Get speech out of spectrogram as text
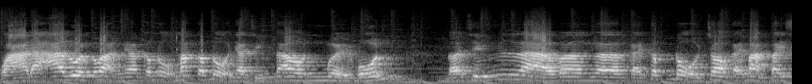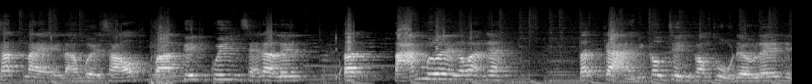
Quá đã luôn các bạn nha, Cấp độ mắc, cấp độ nhà chính ta hơn 14 Đó chính là vâng ờ, cái cấp độ cho cái bàn tay sắt này là 16 Và King Queen sẽ là lên tận 80 các bạn nha. Tất cả những công trình phòng thủ đều lên thì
